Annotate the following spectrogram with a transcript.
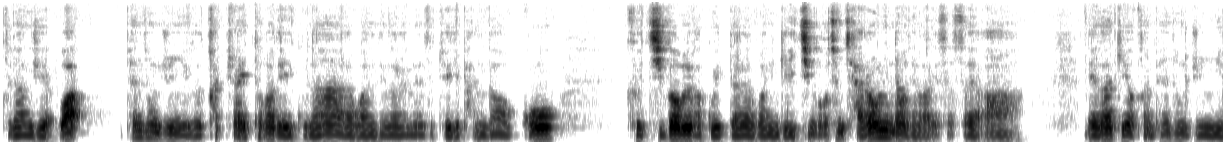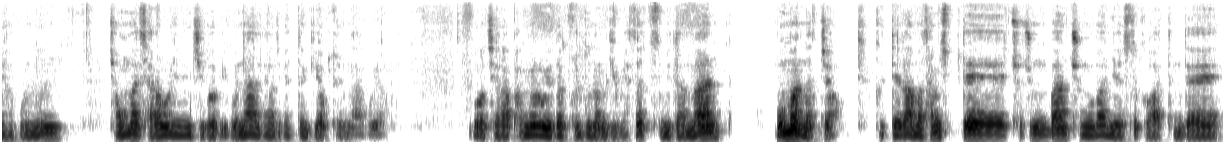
그 당시에 와 편성준이가 카피라이터가 돼 있구나라고 하는 생각을 하면서 되게 반가웠고 그 직업을 갖고 있다라고 하는 게 이 친구가 참 잘 어울린다고 생각을 했었어요. 아 내가 기억하는 편성준이하고는 정말 잘 어울리는 직업이구나 생각을 좀 했던 기억도 좀 나고요. 뭐 제가 박명록에다 글도 남기고 했었습니다만 못 만났죠. 그때가 아마 30대 초중반 중후반이었을 것 같은데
